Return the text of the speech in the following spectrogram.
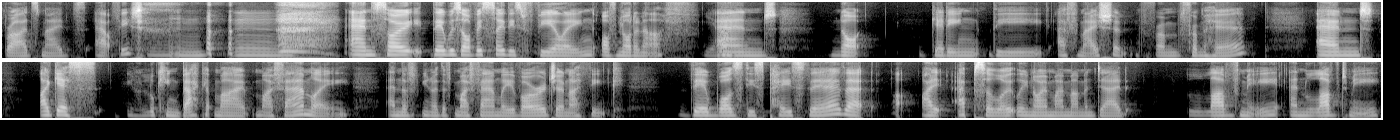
bridesmaid's outfit. mm. and so there was obviously this feeling of not enough yeah. and not getting the affirmation from from her. And I guess you know, looking back at my my family and the you know the, my family of origin, I think there was this piece there that I absolutely know my mum and dad love me and loved me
